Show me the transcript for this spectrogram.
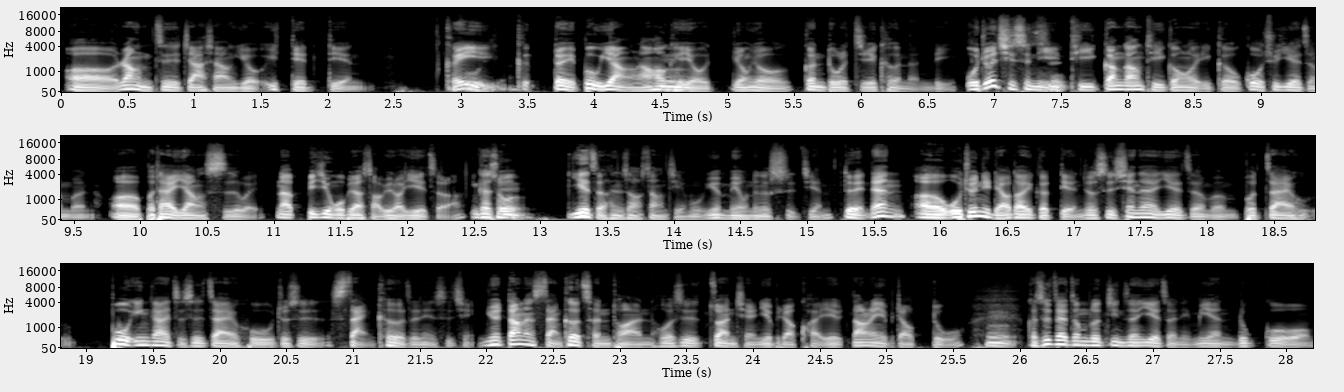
呃让你自己的家乡有一点点可以更对不一样，然后可以嗯有拥有更多的接客能力。我觉得其实你提刚刚提供了一个过去业者们呃不太一样的思维。那毕竟我比较少遇到业者啦，应该说嗯业者很少上节目，因为没有那个时间。对，但呃，我觉得你聊到一个点，就是现在的业者们不在乎。不应该只是在乎就是散客这件事情，因为当然散客成团或者是赚钱也比较快，也当然也比较多。嗯可是，在这么多竞争业者里面，如果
